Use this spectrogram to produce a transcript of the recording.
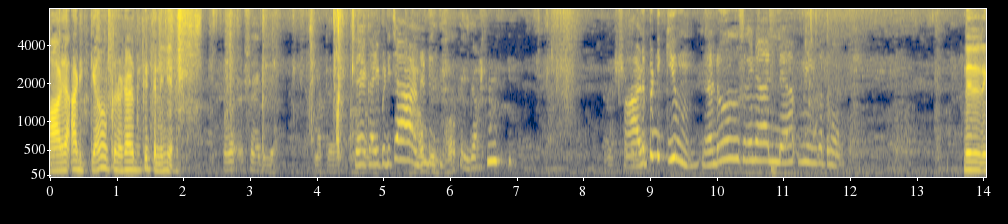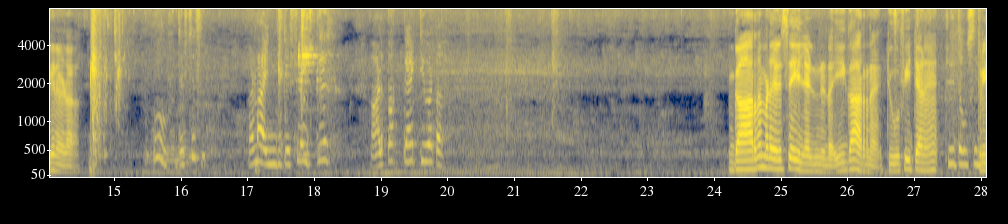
ആൾ അടിക്കാൻ നോക്കുന്നു പക്ഷെ ആൾക്ക് കിട്ടുന്നില്ല. ആൾ പിടിക്കും. രണ്ടു ദിവസം കഴിഞ്ഞാൽ അല്ല മീൻ കത്ത് പോകും ജസ്റ്റ് കണ്ട അഞ്ച് ടെസ്റ്റ് ലൈക്ക് ആൾ പക്ക ആക്റ്റീവ് കേട്ടോ ഗാർ നമ്മുടെ കയ്യിൽ സെയിൽ ആയിട്ടുണ്ട് ഈ ഗാറിന് ടു ഫീറ്റ് ആണ്. ത്രീ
